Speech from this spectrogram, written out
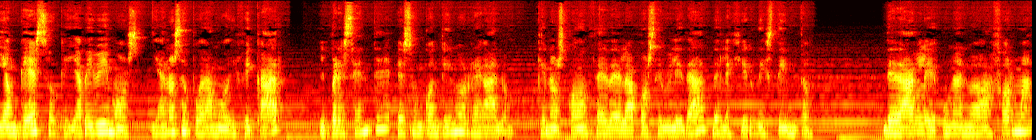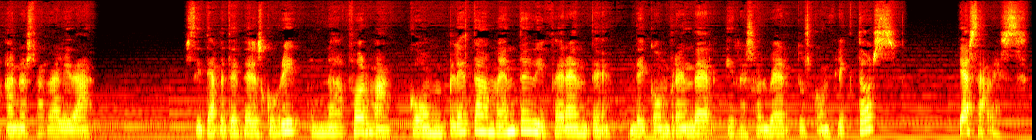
Y aunque eso que ya vivimos ya no se pueda modificar, el presente es un continuo regalo que nos concede la posibilidad de elegir distinto, de darle una nueva forma a nuestra realidad. Si te apetece descubrir una forma completamente diferente de comprender y resolver tus conflictos, ya sabes,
